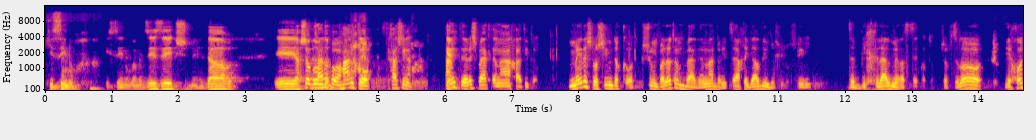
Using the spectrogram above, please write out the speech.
כיסינו. כיסינו גם את זיזיץ', נהדר. אה, עכשיו בואו... אחד פה, הנטר, סליחה שנייה. כן. הנטר, יש בעיה קטנה אחת איתו. מילא 30 דקות, כשהוא מבלה אותם בהגנה וריצה אחרי גרדים בחילופים, זה בכלל מרסק אותו. עכשיו, זה לא... יכול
